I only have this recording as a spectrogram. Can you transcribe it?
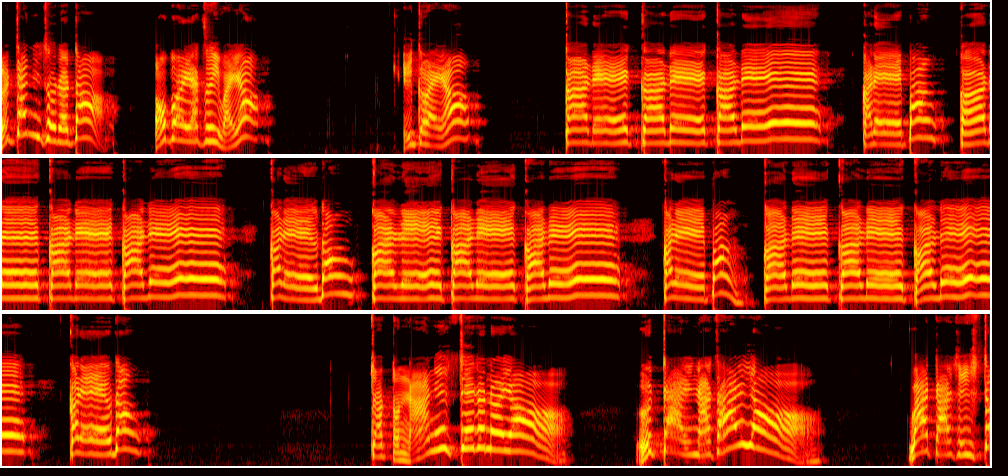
歌にすると、覚えやすいわよ。いくわよ。ちょっと何してるのよ。歌いなさいよ。私一人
